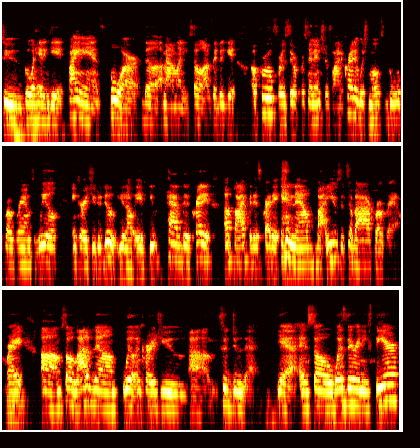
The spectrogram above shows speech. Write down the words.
to go ahead and get finance for the amount of money. So I was able to get approved for a 0% interest line of credit, which most guru programs will encourage you to do. You know, if you have good credit, apply for this credit and now buy, use it to buy our program, right? Um, so a lot of them will encourage you um, to do that. Yeah. And so, was there any fear?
